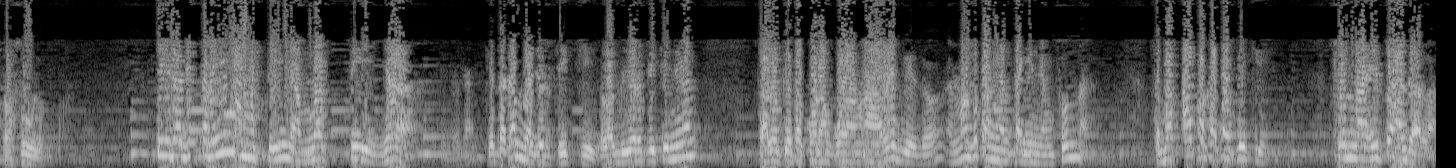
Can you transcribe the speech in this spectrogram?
Rasulullah tidak diterima mestinya, mestinya. Gitu kan. Kita kan belajar fikih. Kalau belajar fikih ini kan, kalau kita kurang-kurang arif gitu, emang suka ngentengin yang sunnah. Sebab apa kata fikih? Sunnah itu adalah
